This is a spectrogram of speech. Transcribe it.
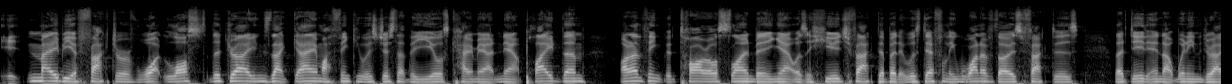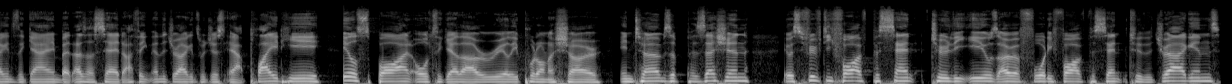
it may be a factor of what lost the Dragons that game. I think it was just that the Eels came out and outplayed them. I don't think that Tyrell Sloan being out was a huge factor, but it was definitely one of those factors that did end up winning the Dragons the game. But as I said, I think that the Dragons were just outplayed here. Eel Spine altogether really put on a show. In terms of possession, it was 55% to the Eels over 45% to the Dragons.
